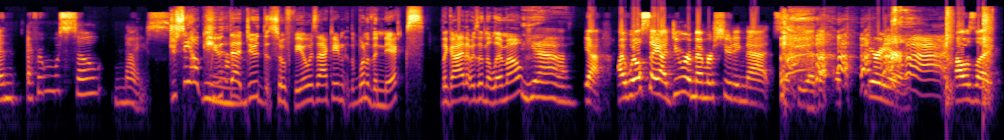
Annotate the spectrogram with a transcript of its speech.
And everyone was so nice. Do you see how cute Yeah. that dude that Sophia was acting? One of the Knicks, the guy that was in the limo? Yeah. Yeah, I will say I do remember shooting that, Sophia, that exterior. I was like,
